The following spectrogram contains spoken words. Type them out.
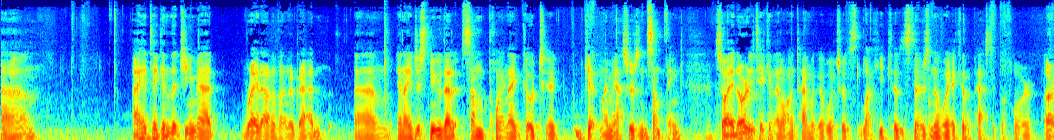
um, I had taken the GMAT right out of undergrad, um, and I just knew that at some point I'd go to get my master's in something. Mm-hmm. So I had already taken that a long time ago, which was lucky because there's no way I could have passed it before or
